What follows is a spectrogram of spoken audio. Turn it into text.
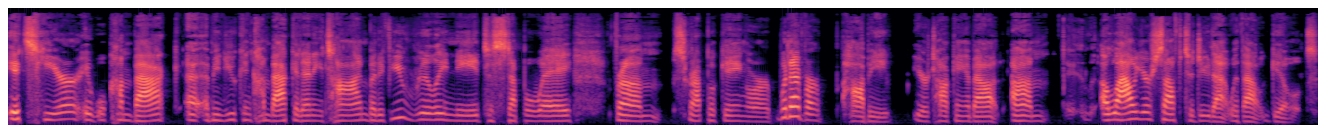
it's here. It will come back. Uh, I mean, you can come back at any time, but if you really need to step away from scrapbooking or whatever hobby you're talking about, um, allow yourself to do that without guilt.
